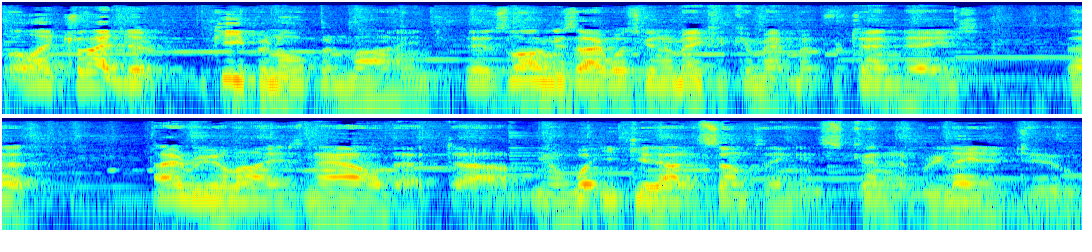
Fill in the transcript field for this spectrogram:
Well, I tried to keep an open mind as long as I was going to make a commitment for 10 days. That I realize now that uh, you know what you get out of something is kind of related to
